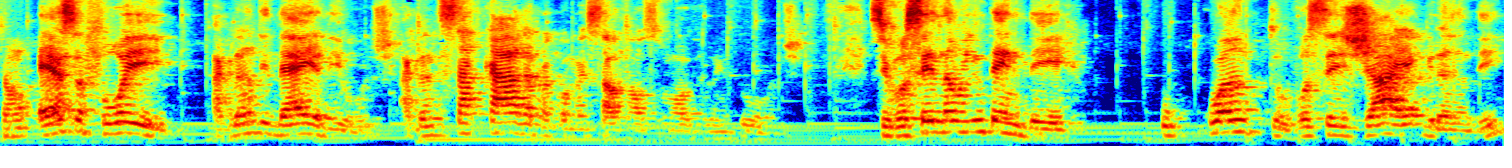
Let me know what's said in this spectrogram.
Então, essa foi a grande ideia de hoje, a grande sacada para começar o nosso movimento hoje. Se você não entender o quanto você já é grande,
